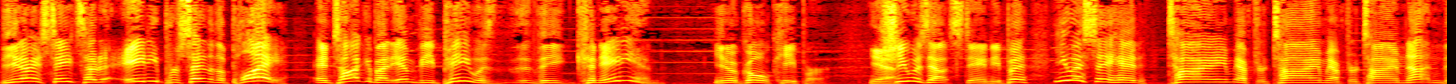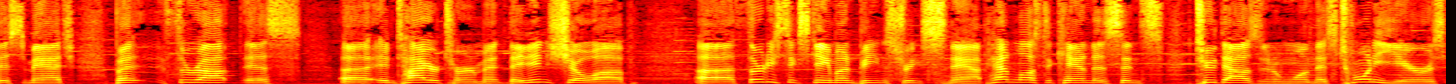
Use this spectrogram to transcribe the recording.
the United States had 80% of the play. And talk about MVP was the Canadian, you know, goalkeeper. Yeah. She was outstanding. But USA had time after time after time, not in this match, but throughout this uh, entire tournament, they didn't show up. Uh, 36 game unbeaten streak snapped. Hadn't lost to Canada since 2001. That's 20 years.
